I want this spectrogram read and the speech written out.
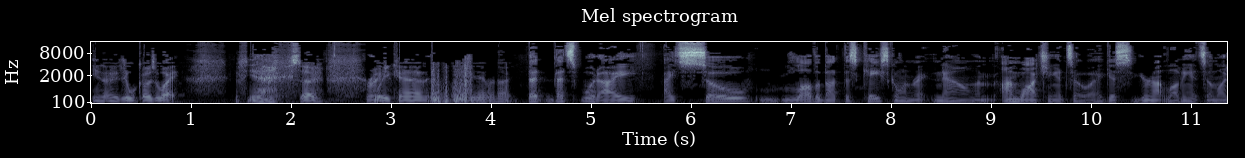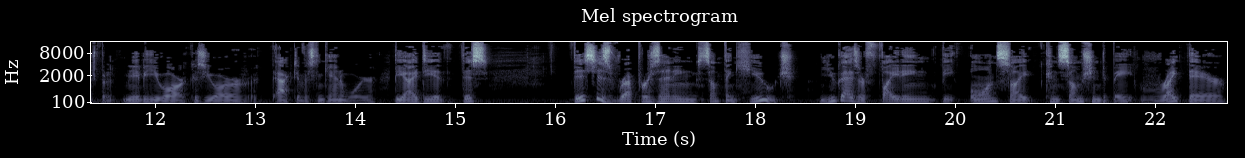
you know it all goes away. Yeah, so Right. we can. You never know. That that's what I I so love about this case going right now. I'm, I'm watching it, so I guess you're not loving it so much, but maybe you are because you are an activist and cannon warrior. The idea that this this is representing something huge. You guys are fighting the on-site consumption debate right there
